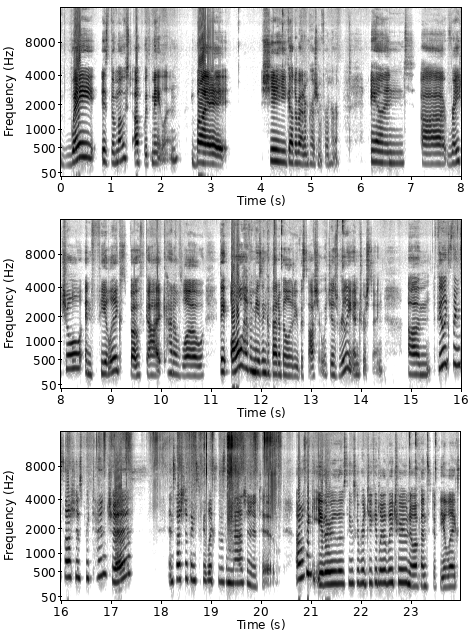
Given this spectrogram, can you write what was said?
way is the most up with Malin, but she got a bad impression from her. And uh, Rachel and Felix both got kind of low. They all have amazing compatibility with Sasha, which is really interesting. Um, Felix thinks Sasha is pretentious, and Sasha thinks Felix is imaginative. I don't think either of those things are particularly true. No offense to Felix.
